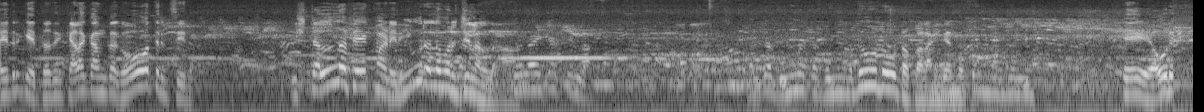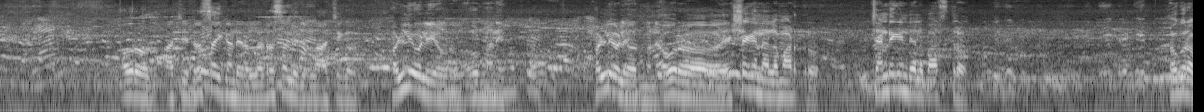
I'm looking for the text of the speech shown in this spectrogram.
ಹೆದ್ರಿಕೆ ಇತ್ತು ಅದಕ್ಕೆ ಕೆಳಗೆ ಅಂಕ ಓ ತಿರ್ಗಿಸಿದ ಇಷ್ಟೆಲ್ಲ ಫೇಕ್ ಮಾಡಿರಿ ಇವರೆಲ್ಲ ಒರಿಜಿನಲ್ ಅದು ಡೌಟಪ್ಪ ನಂಗೆ ಅಂತ ಏ ಅವ್ರು ಅವ್ರವ್ರು ಆಚೆ ಡ್ರೆಸ್ ಹಾಕೊಂಡಿರಲ್ಲ ಡ್ರೆಸ್ಸಲ್ಲಿ ಇದ್ರಲ್ಲ ಆಚೆಗೆ ಅವರು. ಹಳ್ಳಿ ಹೊಳಿ ಅವರು ಅವ್ರ ಮನೆ. ಹಳ್ಳಿ ಹೊಳಿ ಅವ್ರ ಮನೆ. ಅವರು ಯಕ್ಷಗಾನ ಎಲ್ಲ ಮಾಡ್ತರು ಅವ್ರು ಚಂಡೆ ಗಿಂಡೆ ಎಲ್ಲ ಬಾರಿಸ್ತರು ಬಂದ್ರೆ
